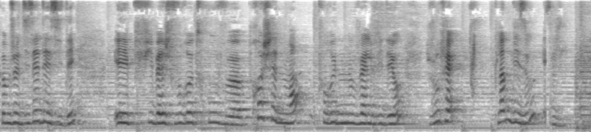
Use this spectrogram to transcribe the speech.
comme je disais, des idées. Et puis, ben, je vous retrouve prochainement pour une nouvelle vidéo. Je vous fais plein de bisous et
